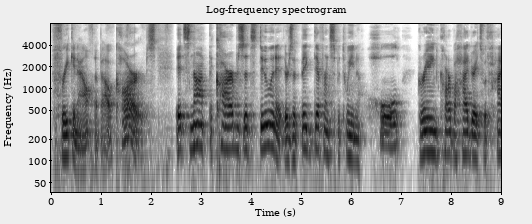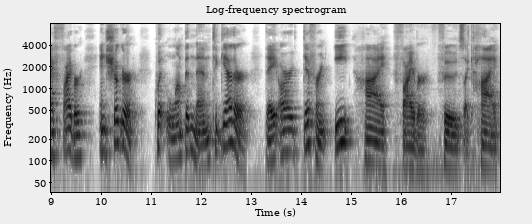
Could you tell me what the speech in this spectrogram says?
freaking out about carbs. It's not the carbs that's doing it. There's a big difference between whole grain carbohydrates with high fiber and sugar. Quit lumping them together. They are different. Eat high fiber foods like high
